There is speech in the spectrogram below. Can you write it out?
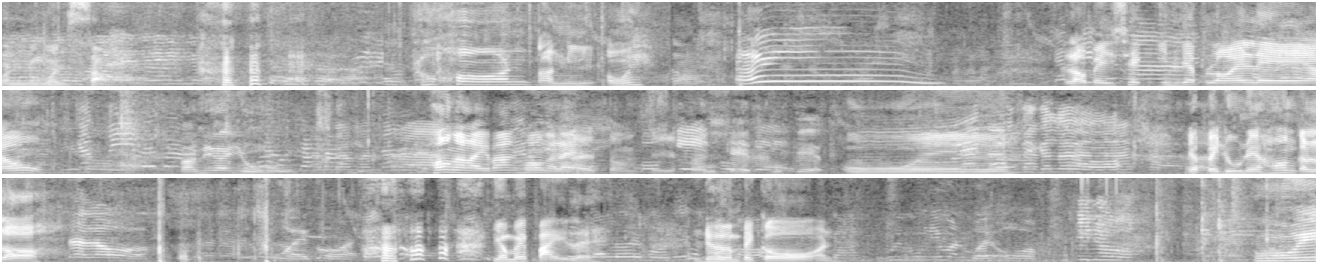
วันหนึ่งวันเสาร์ ทุกคนตอนนี้ โอ้ยเอ้ยเราไปเช็คอินเรียบร้อยแล้ว ตอนนี้เราอยู่ ห้องอะไรบ้างห้องอะไรภูเก็ตภูเก็ตโอ้ยเดี๋ยวไปดูในห้องกันเหรอ แต่เราหวยก่อนยังไม่ไปเลย เดินไปก่อน อุ้ยพรุ่งนี้มันหวยออกโอ้ย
